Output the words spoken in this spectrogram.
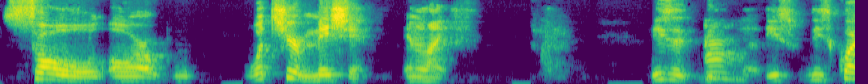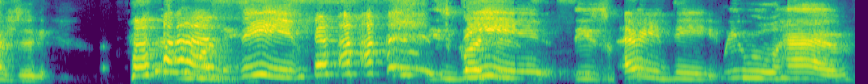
soul or what's your mission in life these are ah. these these questions Are, deep. these deep. These, Very deep. We will have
